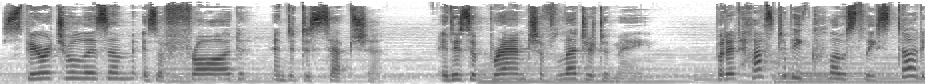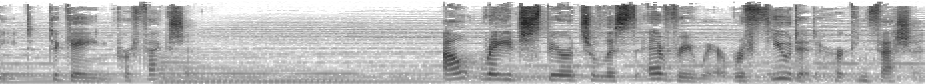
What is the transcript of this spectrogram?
Spiritualism is a fraud and a deception. It is a branch of legerdemain, but it has to be closely studied to gain perfection. Outraged spiritualists everywhere refuted her confession.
